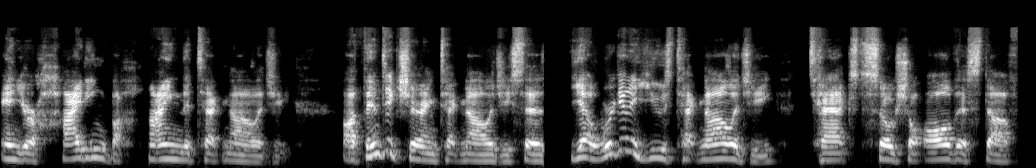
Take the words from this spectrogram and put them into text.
and you're hiding behind the technology. Authentic sharing technology says, yeah, we're going to use technology, text, social, all this stuff,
